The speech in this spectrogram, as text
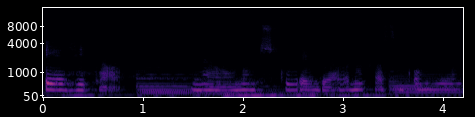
é vital. Não, não descobrem dela, não façam como eu.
